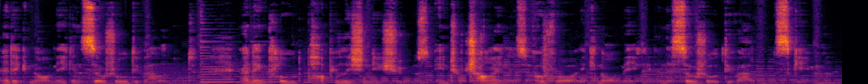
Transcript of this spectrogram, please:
and economic and social development and include population issues into China's overall economic and social development scheme.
